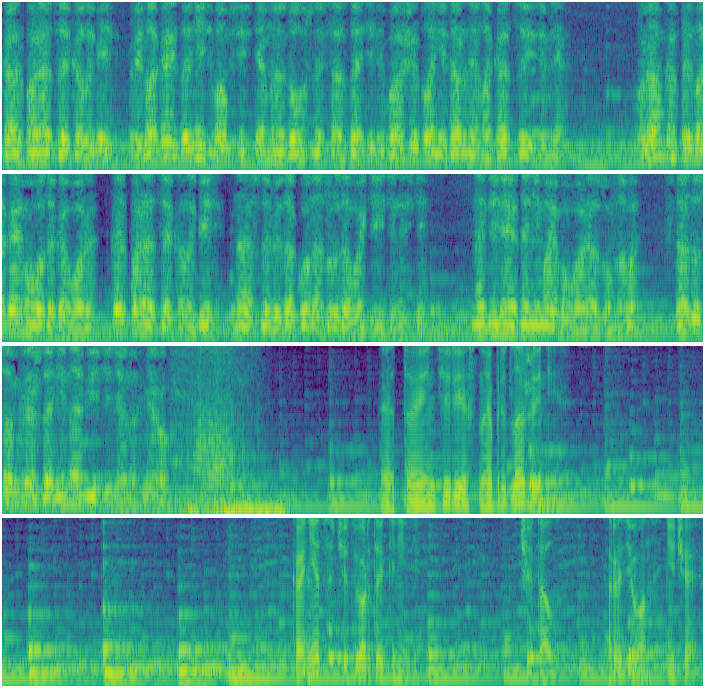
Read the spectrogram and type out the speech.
Корпорация «Колыбель» предлагает занять вам системную должность создатель вашей планетарной локации Земля. В рамках предлагаемого договора корпорация «Колыбель» на основе закона о трудовой деятельности наделяет нанимаемого разумного статусом гражданина Объединенных Миров. Это интересное предложение. Конец четвертой книги. Читал Родион Нечаев.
